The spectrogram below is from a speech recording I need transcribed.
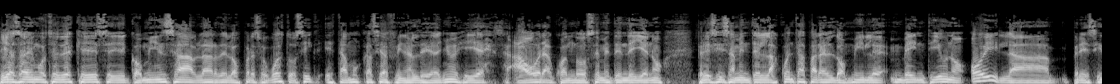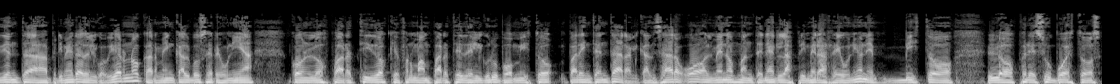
Ya saben ustedes que se comienza a hablar de los presupuestos. Sí, estamos casi a final de año y es ahora cuando se meten de lleno precisamente en las cuentas para el 2021. Hoy la presidenta primera del gobierno, Carmen Calvo, se reunía con los partidos que forman parte del grupo mixto para intentar alcanzar o al menos mantener las primeras reuniones, visto los presupuestos.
